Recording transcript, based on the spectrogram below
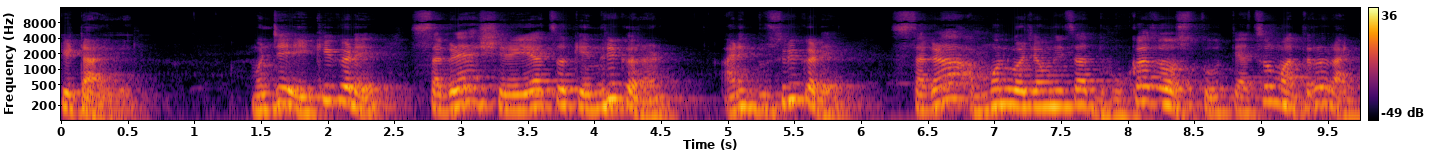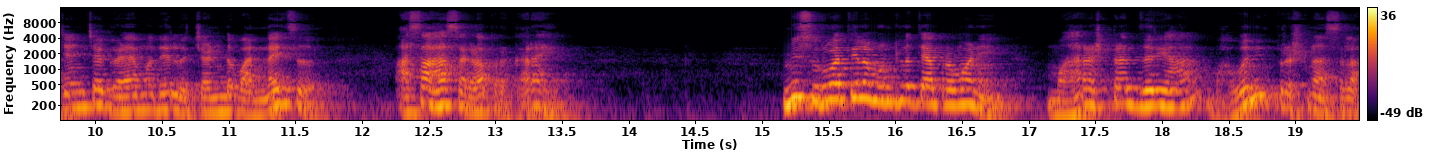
किटाळ येईल. म्हणजे एकीकडे सगळ्या श्रेयाचं केंद्रीकरण आणि दुसरीकडे सगळा अंमलबजावणीचा धोका जो असतो त्याचं मात्र राज्यांच्या गळ्यामध्ये लचंड बांधायचं असा हा सगळा प्रकार आहे. मी सुरुवातीला म्हटलं त्याप्रमाणे महाराष्ट्रात जरी हा भावनिक प्रश्न असला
